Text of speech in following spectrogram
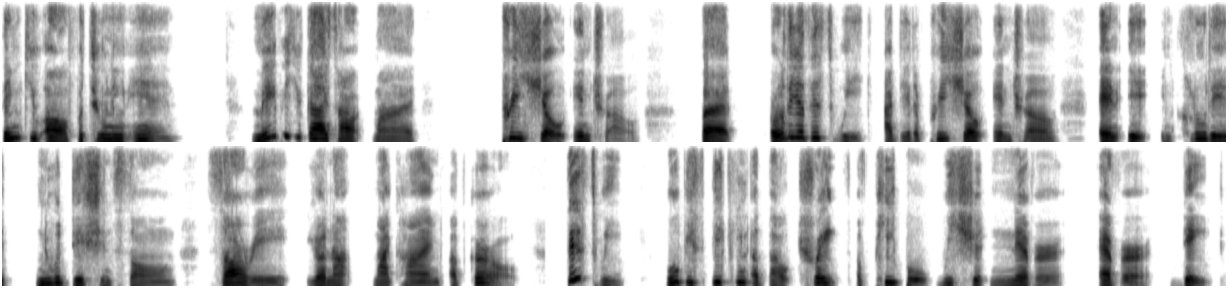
Thank you all for tuning in. Maybe you guys saw my pre show intro. But earlier this week, I did a pre show intro and it included New Edition's song, Sorry, You're Not My Kind of Girl. This week, we'll be speaking about traits of people we should never, ever date.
